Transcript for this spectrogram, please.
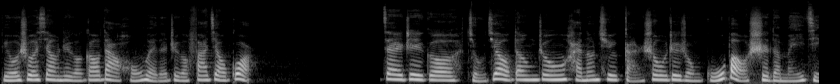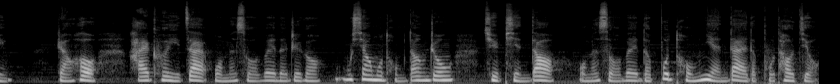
比如说像这个高大宏伟的这个发酵罐儿，在这个酒窖当中还能去感受这种古堡式的美景，然后还可以在我们所谓的这个木橡木桶当中去品到我们所谓的不同年代的葡萄酒。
